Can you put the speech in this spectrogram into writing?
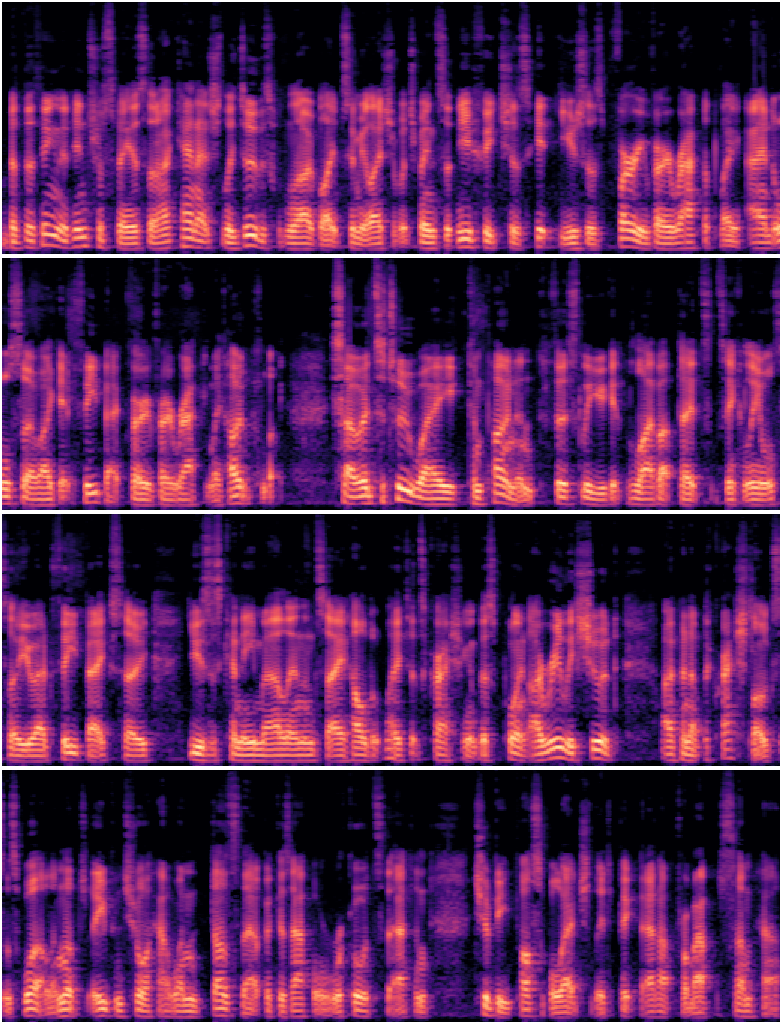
But the thing that interests me is that I can actually do this with an overlaid simulation, which means that new features hit users very, very rapidly, and also I get feedback very, very rapidly, hopefully. So it's a two way component. Firstly, you get the live updates, and secondly, also you add feedback so users can email in and say, hold it, wait, it's crashing at this point. I really should open up the crash logs as well. I'm not even sure how one does that because Apple records that and it should be possible actually to pick that up from Apple somehow.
